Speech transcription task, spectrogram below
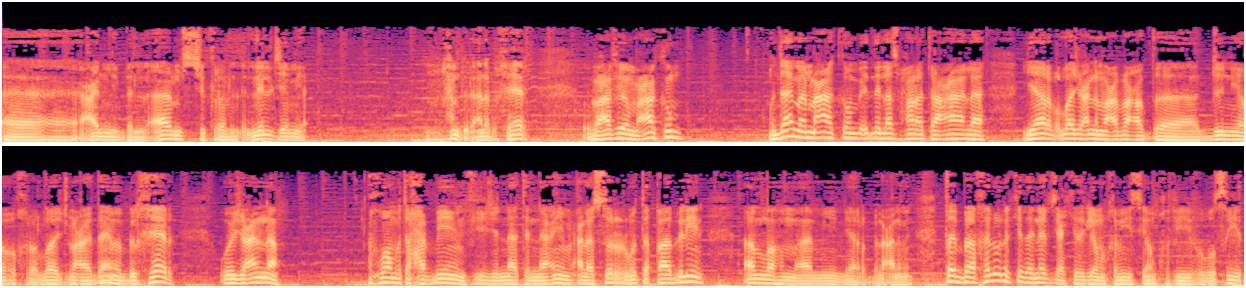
آه عني بالأمس. شكرا للجميع. الحمد لله أنا بخير. وبعافية ومعاكم. ودائما معاكم بإذن الله سبحانه وتعالى. يا رب الله يجعلنا مع بعض آه، دنيا وأخرى. الله يجمعنا دائما بالخير ويجعلنا أخوان متحابين في جنات النعيم على سرر متقابلين اللهم آمين يا رب العالمين. طيب خلونا كذا نرجع كذا اليوم الخميس يوم خفيف وبسيط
